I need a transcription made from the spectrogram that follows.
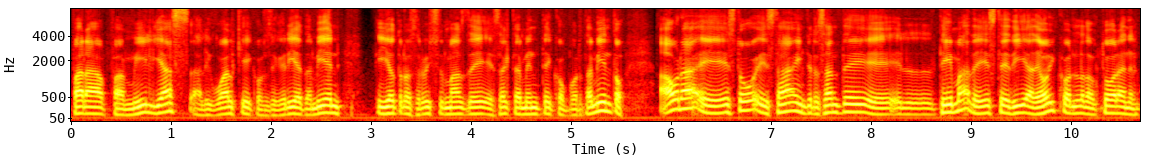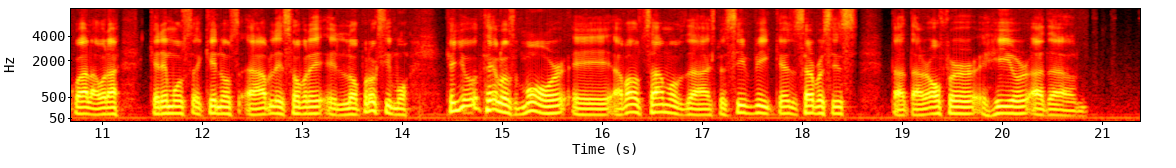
para familias, al igual que consejería también y otros servicios más de exactamente comportamiento. Ahora, esto está interesante el tema de este día de hoy con la doctora, en el cual ahora queremos que nos hable sobre lo próximo. Can you tell us more about some of the specific services that are offered here at the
